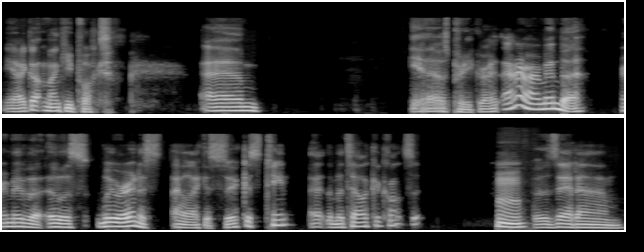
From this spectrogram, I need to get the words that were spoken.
Yeah, I got monkeypox. Um, yeah, that was pretty great. I don't remember. Remember, it was we were in a uh, like a circus tent at the Metallica concert. Hmm. It was at um,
